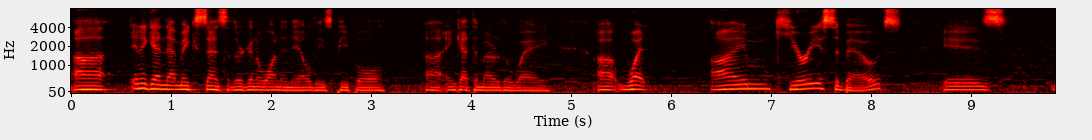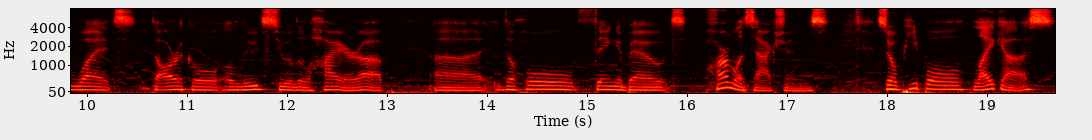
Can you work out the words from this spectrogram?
Uh, and again, that makes sense that they're going to want to nail these people uh, and get them out of the way. Uh, what I'm curious about is what the article alludes to a little higher up uh, the whole thing about harmless actions. So, people like us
